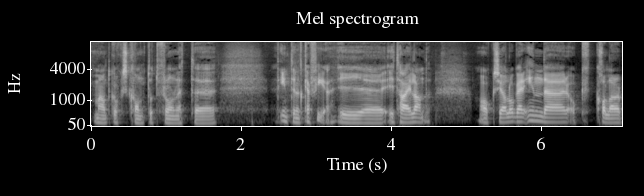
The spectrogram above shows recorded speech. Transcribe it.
Mount Gox-kontot från ett eh, internetcafé i, eh, i Thailand. Och så jag loggar in där och kollar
